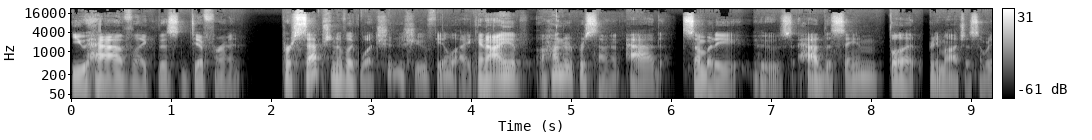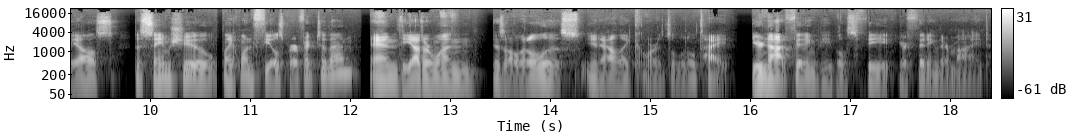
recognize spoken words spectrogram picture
you have like this different perception of like what should a shoe feel like. And I have 100% had somebody who's had the same foot pretty much as somebody else, the same shoe, like one feels perfect to them and the other one is a little loose, you know, like or it's a little tight. You're not fitting people's feet, you're fitting their mind.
